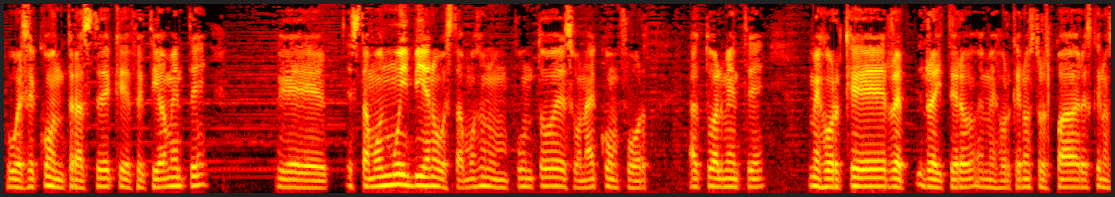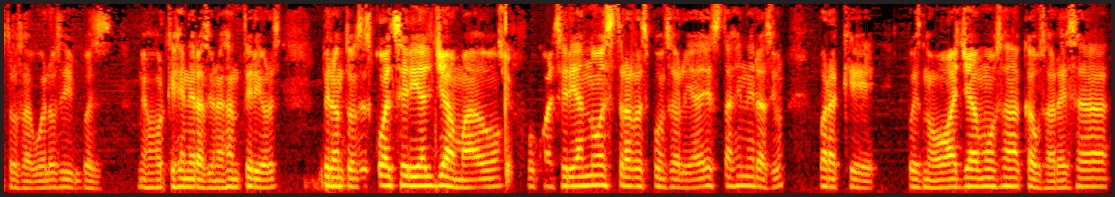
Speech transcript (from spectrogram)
o ese contraste de que efectivamente eh, estamos muy bien o estamos en un punto de zona de confort actualmente, mejor que, re- reitero, mejor que nuestros padres, que nuestros abuelos y pues mejor que generaciones anteriores, pero entonces, ¿cuál sería el llamado Sí. o cuál sería nuestra responsabilidad de esta generación para que pues no vayamos a causar esa,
